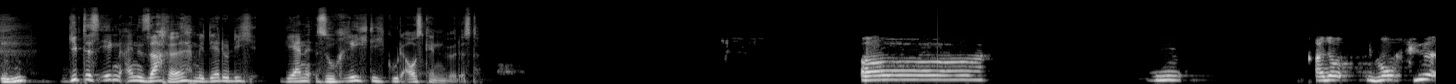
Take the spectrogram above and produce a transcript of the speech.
mhm. Gibt es irgendeine Sache, mit der du dich gerne so richtig gut auskennen würdest? Uh, also wofür,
